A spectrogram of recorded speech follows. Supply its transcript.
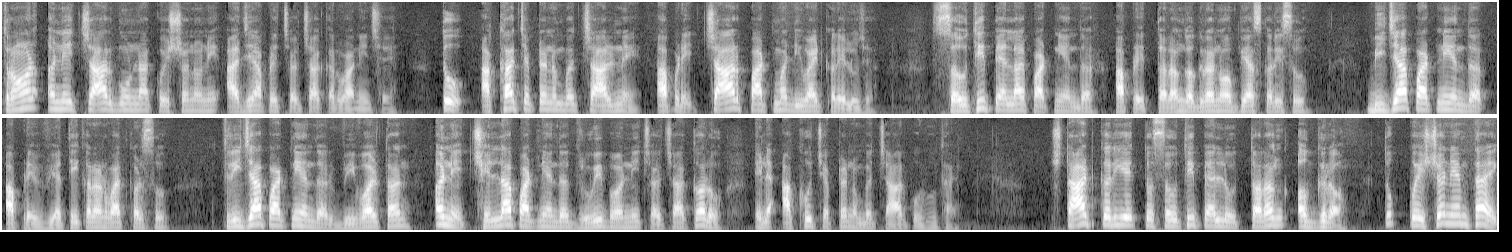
ત્રણ અને ચાર ગુણના ક્વેશ્ચનોની આજે આપણે ચર્ચા કરવાની છે. તો આખા ચેપ્ટર નંબર ચારને આપણે ચાર પાર્ટમાં ડિવાઈડ કરેલું છે. સૌથી પહેલા પાર્ટની અંદર આપણે તરંગ અગ્રનો અભ્યાસ કરીશું. બીજા પાર્ટની અંદર આપણે વ્યતિકરણ વાત કરશું. ત્રીજા પાર્ટની અંદર વિવર્તન અને છેલ્લા પાઠની અંદર ધ્રુવીભવનની ચર્ચા કરો એટલે આખું ચેપ્ટર નંબર ચાર પૂરું થાય. સ્ટાર્ટ કરીએ તો સૌથી પહેલું તરંગ અગ્ર. તો ક્વેશ્ચન એમ થાય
